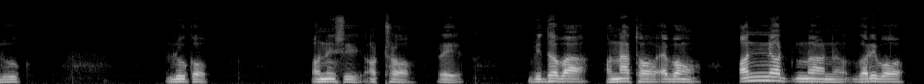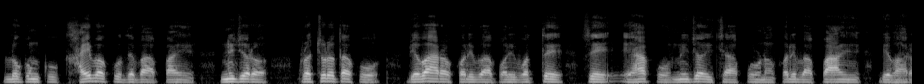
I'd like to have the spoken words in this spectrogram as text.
ଲୁକ୍ ଲୁକ ଉଣେଇଶ ଅଠରରେ ବିଧବା ଅନାଥ ଏବଂ ଅନ୍ୟ ଗରିବ ଲୋକଙ୍କୁ ଖାଇବାକୁ ଦେବା ପାଇଁ ନିଜର ପ୍ରଚୁରତାକୁ ବ୍ୟବହାର କରିବା ପରିବର୍ତ୍ତେ ସେ ଏହାକୁ ନିଜ ଇଚ୍ଛା ପୂରଣ କରିବା ପାଇଁ ବ୍ୟବହାର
